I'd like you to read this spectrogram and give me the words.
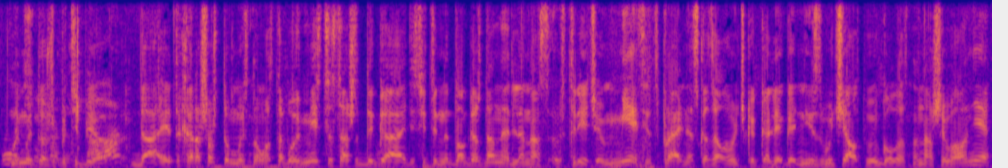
Да мы тоже по тебе. ждала. Да, это хорошо, что мы снова с тобой вместе, Саша Дега. Действительно, долгожданная для нас встреча. Месяц, правильно сказала Олечка, коллега, не звучал твой голос на нашей волне.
